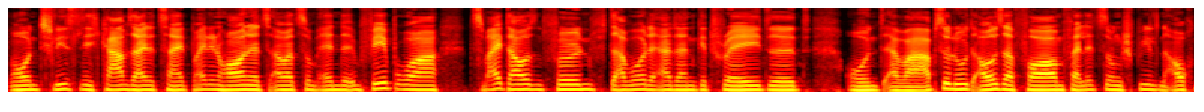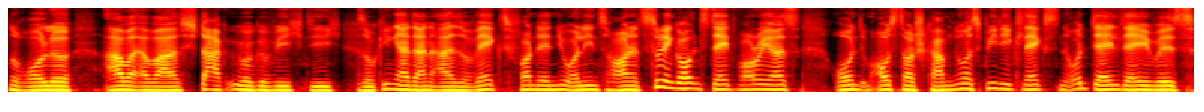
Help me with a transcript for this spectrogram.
und schließlich kam seine Zeit bei den Hornets aber zum Ende im Februar 2005. Da wurde er dann getradet und er war absolut außer Form. Verletzungen spielten auch eine Rolle, aber er war stark übergewichtig. So ging er dann also weg von den New Orleans Hornets zu den Golden State Warriors und im Austausch kam nur Speedy Claxton und Dale Davis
